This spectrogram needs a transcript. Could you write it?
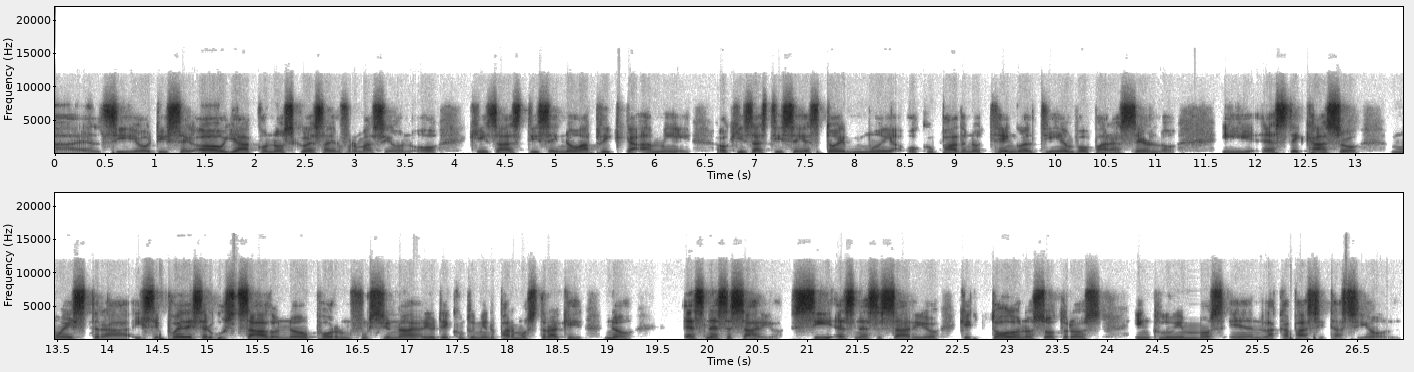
Ah, el CEO dice, oh, ya conozco esa información, o quizás dice, no aplica a mí, o quizás dice, estoy muy ocupado, no tengo el tiempo para hacerlo. Y este caso muestra y se puede ser usado, ¿no? Por un funcionario de cumplimiento para mostrar que no, es necesario, sí es necesario que todos nosotros incluimos en la capacitación.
